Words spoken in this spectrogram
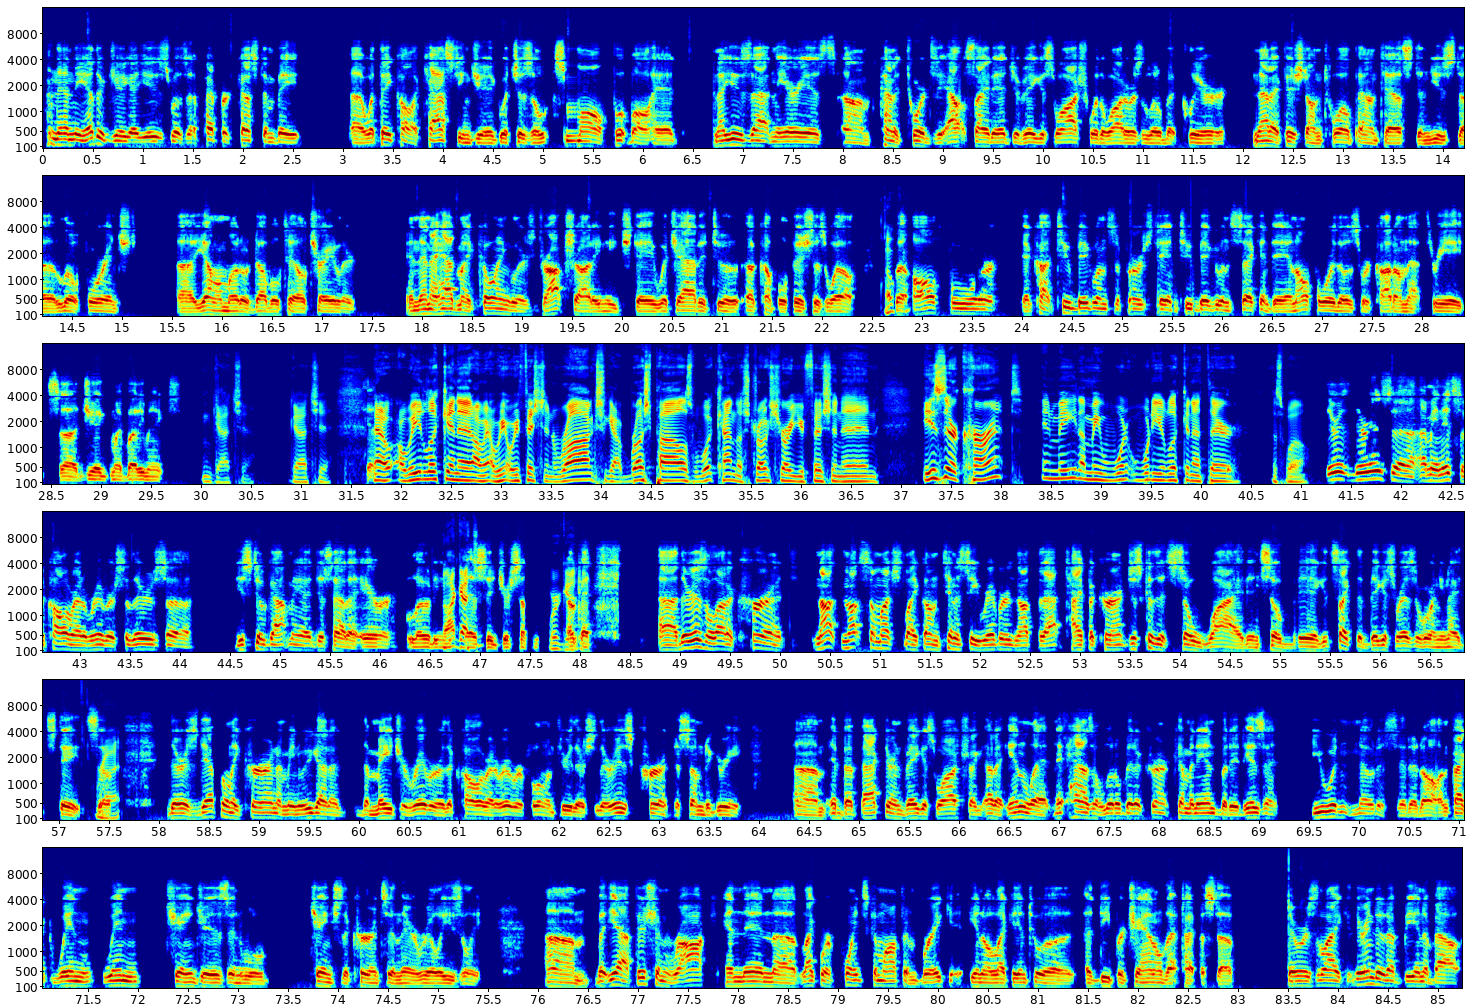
And then the other jig I used was a Pepper custom bait, uh, what they call a casting jig, which is a small football head. And I use that in the areas um, kind of towards the outside edge of Vegas Wash where the water was a little bit clearer. And that I fished on 12 pound test and used a little four inch uh, Yamamoto double tail trailer. And then I had my co anglers drop shotting each day, which added to a, a couple of fish as well. Okay. But all four, I caught two big ones the first day and two big ones second day, and all four of those were caught on that three eighths uh, jig my buddy makes. Gotcha. Gotcha. Yeah. Now, are we looking at? Are we, are we fishing rocks? You got brush piles. What kind of structure are you fishing in? Is there current in Mead? I mean, what what are you looking at there as well? There, there is. Uh, I mean, it's the Colorado River, so there's. Uh, you still got me. I just had an error loading I got you. message or something. We're good. Okay. Uh, there is a lot of current, not not so much like on Tennessee River, not that type of current, just because it's so wide and so big. It's like the biggest reservoir in the United States. So Right. there is definitely current. I mean, we got a the major river, the Colorado River, flowing through there, so there is current to some degree. Um, but back there in Vegas Wash, I got an inlet, and it has a little bit of current coming in, but it isn't. You wouldn't notice it at all. In fact, wind wind changes and will change the currents in there real easily. Um, but yeah, fish and rock, and then uh, like where points come off and break it, you know, like into a, a deeper channel, that type of stuff. There was like there ended up being about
